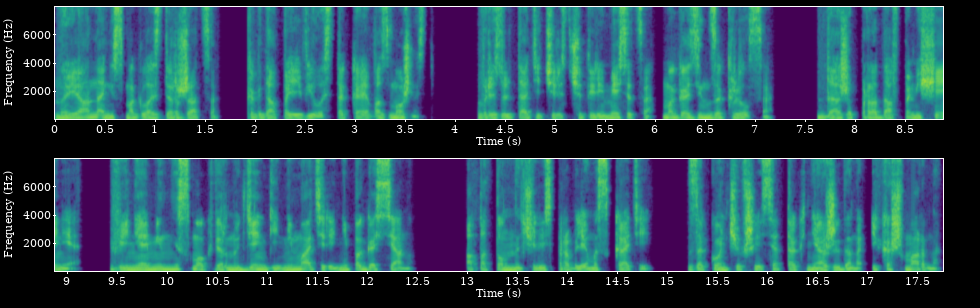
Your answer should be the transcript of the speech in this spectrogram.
Но и она не смогла сдержаться, когда появилась такая возможность. В результате через 4 месяца магазин закрылся. Даже продав помещение, Вениамин не смог вернуть деньги ни матери, ни Погосяну. А потом начались проблемы с Катей, закончившиеся так неожиданно и кошмарно,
